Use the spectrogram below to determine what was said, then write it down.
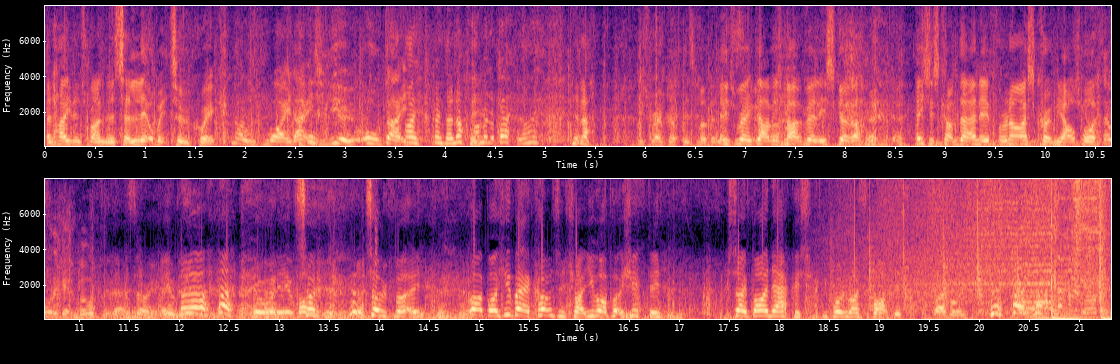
and Hayden's running us a little bit too quick. No way, that is you all day. I ain't done nothing. I'm at the back, aren't I? You know, He's revved up his mobility. he's revved up his mobility scooter. he's just come down here for an ice cream, the old boy. I don't want to get involved with that, sorry. You're already involved. Two thirty. Right, boys, you better concentrate. You got to put a shift in. Say bye now, because you probably won't survive this. Bye, boys.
